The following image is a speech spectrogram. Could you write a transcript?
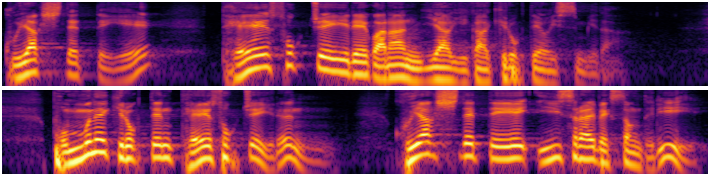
구약 시대 때의 대속죄일에 관한 이야기가 기록되어 있습니다. 본문에 기록된 대속죄일은 구약 시대 때의 이스라엘 백성들이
